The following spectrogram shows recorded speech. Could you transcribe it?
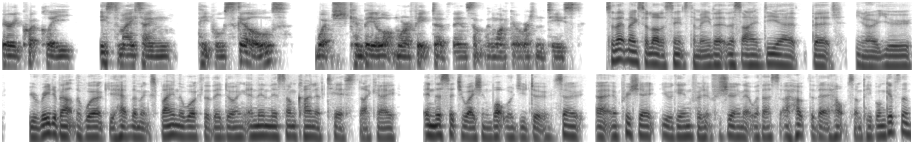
very quickly estimating people's skills, which can be a lot more effective than something like a written test. So that makes a lot of sense to me that this idea that, you know, you you read about the work, you have them explain the work that they're doing, and then there's some kind of test, like a in this situation, what would you do? So uh, I appreciate you again for, for sharing that with us. I hope that that helps some people and gives them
